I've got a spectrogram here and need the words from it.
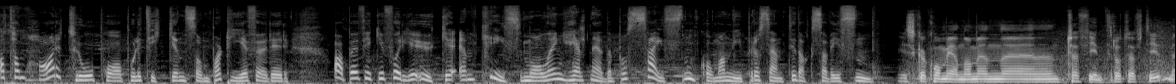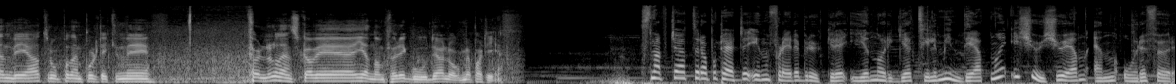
at han har tro på politikken som partiet fører. Ap fikk i forrige uke en krisemåling helt nede på 16,9% i Dagsavisen. Vi skal komme gjennom en uh, tøff vinter og tøff tid, men vi har tro på den politikken vi følger, og den skal vi gjennomføre i god dialog med partiet. Snapchat rapporterte inn flere brukere i Norge til myndighetene i 2021 enn året før.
